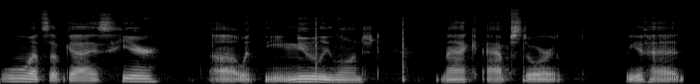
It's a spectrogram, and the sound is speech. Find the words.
What's up guys, here uh, with the newly launched Mac App Store. We have had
